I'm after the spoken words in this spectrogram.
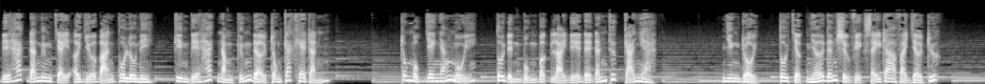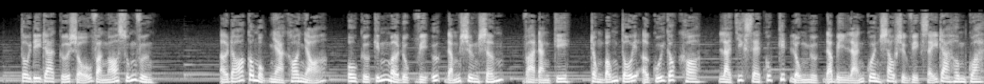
Đĩa hát đã ngưng chạy ở giữa bản Colony, kim đĩa hát nằm cứng đờ trong các khe rãnh. Trong một giây ngắn ngủi, tôi định bụng bật lại đĩa để đánh thức cả nhà. Nhưng rồi, tôi chợt nhớ đến sự việc xảy ra vài giờ trước. Tôi đi ra cửa sổ và ngó xuống vườn. Ở đó có một nhà kho nhỏ, ô cửa kính mờ đục vì ướt đẫm sương sớm, và đằng kia, trong bóng tối ở cuối góc kho, là chiếc xe cút kít lộn ngược đã bị lãng quên sau sự việc xảy ra hôm qua.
